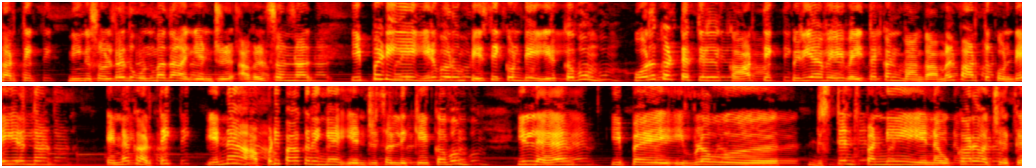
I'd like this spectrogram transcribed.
கார்த்திக் நீங்க சொல்றது உண்மைதான் என்று அவள் சொன்னாள். இப்படியே இருவரும் பேசிக்கொண்டே இருக்கவும் ஒரு கட்டத்தில் கார்த்திக் பிரியாவை வைத்த கண் வாங்காமல் பார்த்து கொண்டே இருந்தான். என்ன கார்த்திக் என்ன அப்படி பாக்குறீங்க என்று சொல்லி கேட்கவும் இல்ல இப்ப இவ்வளவு டிஸ்டன்ஸ் பண்ணி என்னை உட்கார வச்சிருக்க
